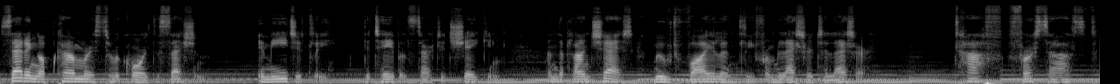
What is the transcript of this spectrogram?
setting up cameras to record the session. Immediately, the table started shaking and the planchette moved violently from letter to letter. Taff first asked,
